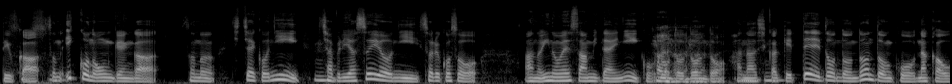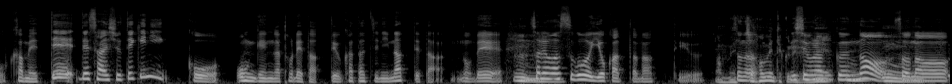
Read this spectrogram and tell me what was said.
ていうかその一個の音源がそのちっちゃい子に喋りやすいように、それこそあの井上さんみたいにこうどんどんどんどん話しかけてどんどんどんどんこう仲を深めてで最終的にこう音源が取れたっていう形になってたので、うんそれはすごい良かったなっていう。あめっちゃその褒めてくれるね。西村くんの、うんその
